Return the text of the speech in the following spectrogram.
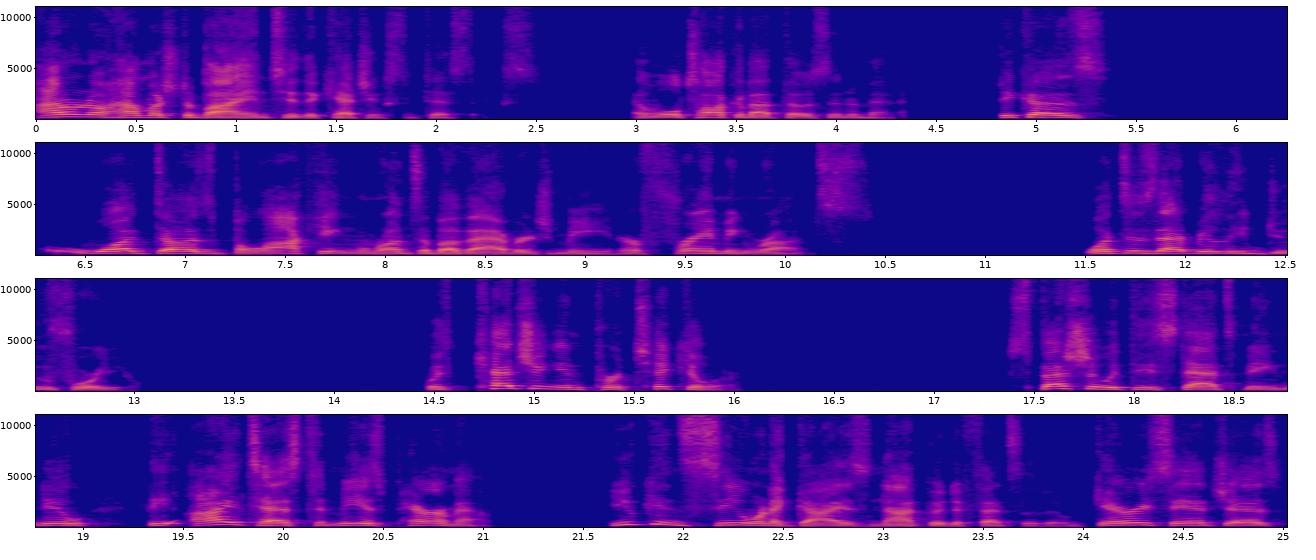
I don't know how much to buy into the catching statistics. And we'll talk about those in a minute. Because what does blocking runs above average mean or framing runs? What does that really do for you? With catching in particular, especially with these stats being new, the eye test to me is paramount you can see when a guy is not good defensively. When Gary Sanchez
